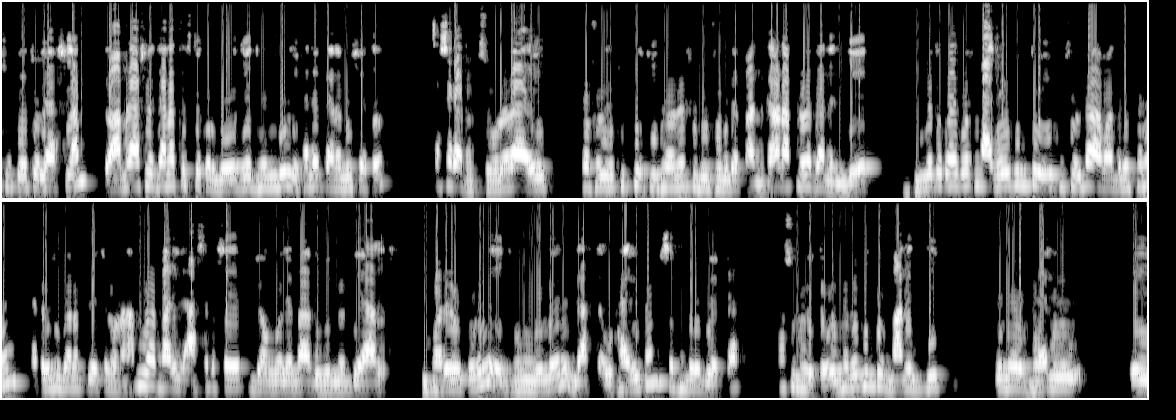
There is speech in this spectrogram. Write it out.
ক্ষেত্রে চলে আসলাম। তো আমরা আসলে জানার চেষ্টা করব যে এখানে কেন চাষাবাদ হচ্ছে? ওনারা এই ফসলের ক্ষেত্রে কি ধরনের সুযোগ সুবিধা পান? কারণ আপনারা জানেন যে বিগত কয়েক বছর আগেও কিন্তু এই ফসলটা আমাদের এখানে এত বেশি জনপ্রিয় ছিল না। আমরা বাড়ির আশেপাশে জঙ্গলে বা বিভিন্ন দেয়াল ঘরের উপরে এই ঝুমগুলের গাছটা উঠাই দিতাম সেখান থেকে দু একটা ফসল হইতো। ওইভাবে কিন্তু বাণিজ্যিক কোনো ভ্যালু এই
